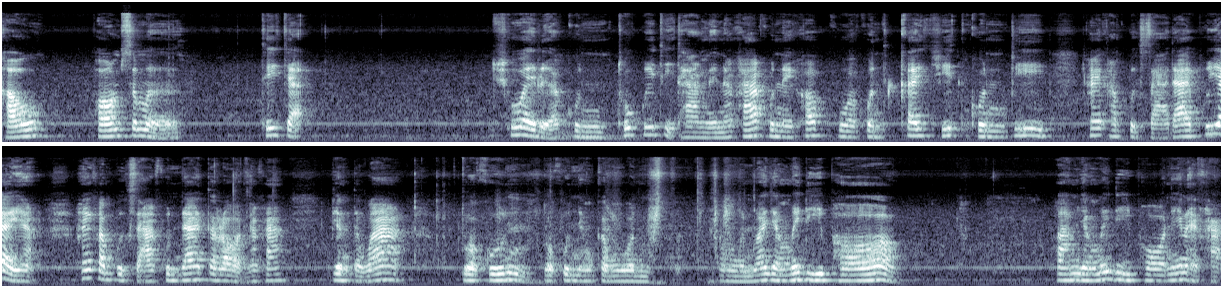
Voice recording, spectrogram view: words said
เขาพร้อมเสมอที่จะช่วยเหลือคุณทุกวิถีทางเลยนะคะ คนในครอบครัวคนใกล้ชิดคนที่ให้คำปรึกษาได้ผู้ใหญ่อะให้คำปรึกษาคุณได้ตลอดนะคะ เพียงแต่ว่าตัวคุณตัวคุณยังกังวล กังวลว่ายังไม่ดีพอ ความยังไม่ดีพอนี่แหละค่ะ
